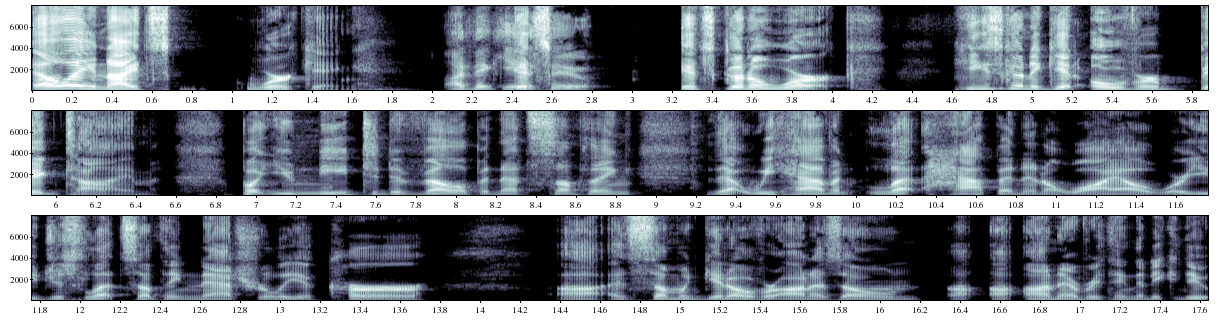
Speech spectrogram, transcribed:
L.A. Knight's working. I think he It's- is too. It's gonna work. He's gonna get over big time. But you need to develop, and that's something that we haven't let happen in a while, where you just let something naturally occur uh, and someone get over on his own uh, uh, on everything that he can do.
